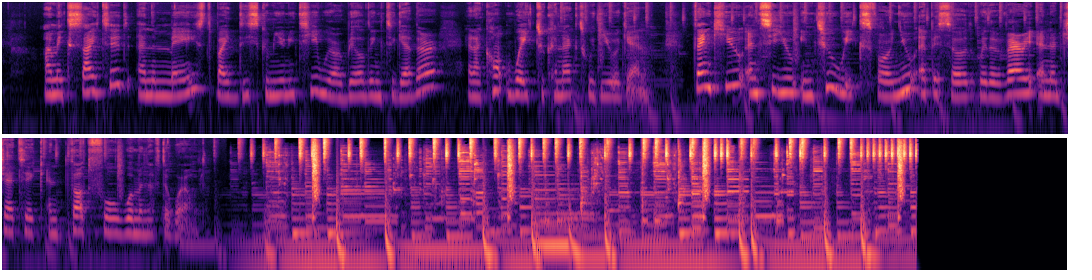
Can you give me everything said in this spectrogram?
I'm excited and amazed by this community we are building together, and I can't wait to connect with you again. Thank you, and see you in two weeks for a new episode with a very energetic and thoughtful woman of the world.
